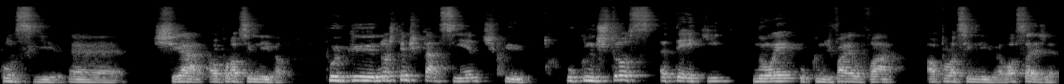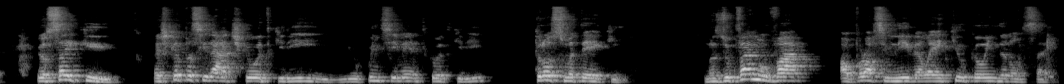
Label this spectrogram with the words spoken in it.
conseguir uh, chegar ao próximo nível. Porque nós temos que estar cientes que o que nos trouxe até aqui não é o que nos vai levar ao próximo nível. Ou seja, eu sei que as capacidades que eu adquiri e o conhecimento que eu adquiri trouxe-me até aqui. Mas o que vai me levar ao próximo nível é aquilo que eu ainda não sei.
